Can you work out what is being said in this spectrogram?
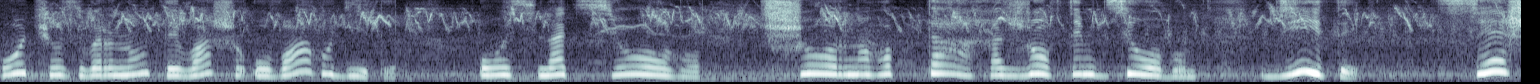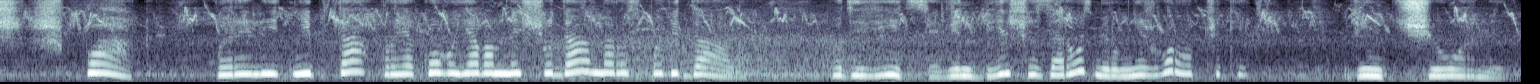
хочу звернути вашу увагу, діти, ось на цього чорного птаха з жовтим дзьобом. Діти, це ж шпак, перелітній птах, про якого я вам нещодавно розповідала. Подивіться, він більший за розміром, ніж горобчики. Він чорний,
